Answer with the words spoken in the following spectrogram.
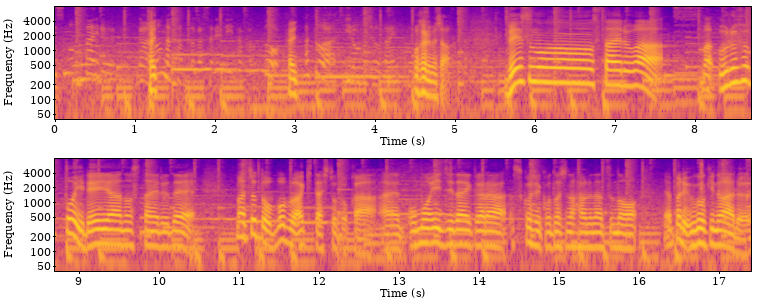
ースのスタイルはい。がどんなカットがされていたかと、はい。あとは色の状態わかりました。ベースのスタイルは、まあ、ウルフっぽいレイヤーのスタイルで、まあ、ちょっとボブ飽きた人とかえー重い時代から少し今年の春夏のやっぱり動きのある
